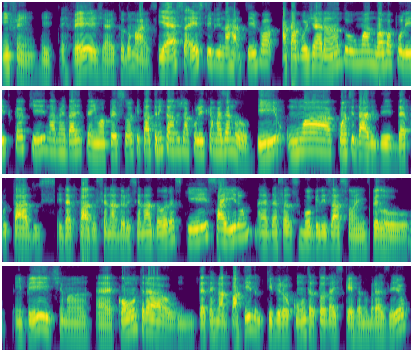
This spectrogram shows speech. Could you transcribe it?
enfim, e cerveja e tudo mais. E essa, esse tipo de narrativa acabou gerando uma nova política que, na verdade, tem uma pessoa que está 30 anos na política, mas é novo. E uma quantidade de deputados e deputadas, senadores e senadoras que saíram é, dessas mobilizações pelo impeachment, é, contra um determinado partido que virou contra toda a esquerda no Brasil,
